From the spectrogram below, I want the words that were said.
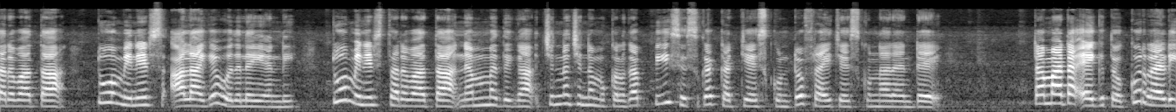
తర్వాత టూ మినిట్స్ అలాగే వదిలేయండి. టూ మినిట్స్ తర్వాత నెమ్మదిగా చిన్న చిన్న ముక్కలుగా పీసెస్గా కట్ చేసుకుంటూ ఫ్రై చేసుకున్నారంటే టమాటా ఎగ్ తొక్కు రెడీ.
